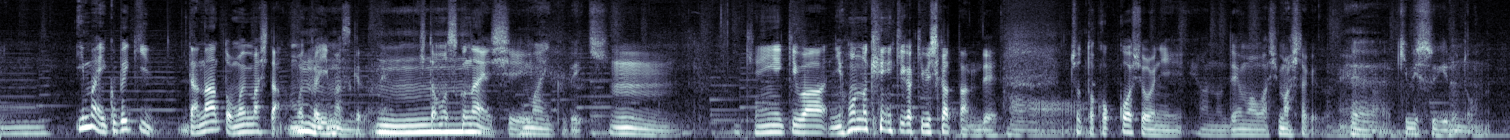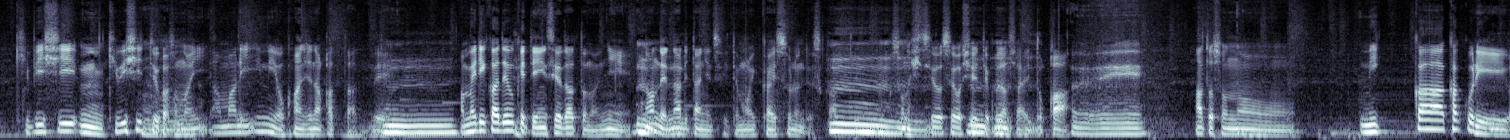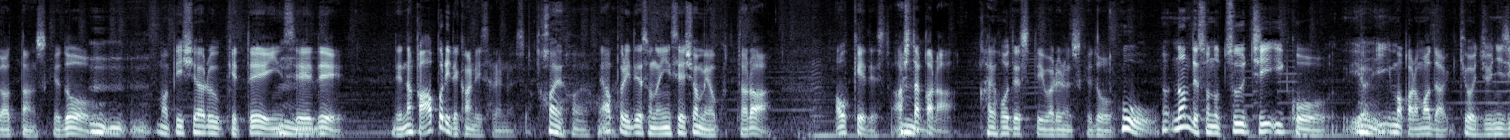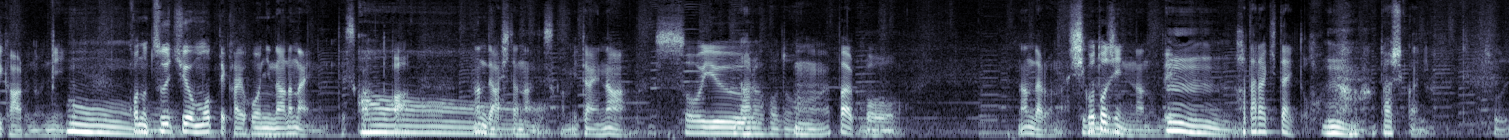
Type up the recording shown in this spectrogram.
今行くべきだなと思いました。もう一回言いますけどね、うん。人も少ないし、今行くべき。うん、検疫は日本の検疫が厳しかったんでちょっと国交省にあの電話はしましたけどね、ええ厳しすぎると、うん厳しい、うん、厳しいっていうかうん。そのあまり意味を感じなかったんで、うん。アメリカで受けて陰性だったのに、うん。なんで成田についてもう一回するんですかっていううん。その必要性を教えてくださいとか、あとその3日隔離があったんですけど、うんうんうん。まあ、PCR 受けて陰性で,、でなんかアプリで管理されるんですよ。はいはいはい。でアプリでその陰性証明を送ったらあ OK ですと。明日から開放ですって言われるんですけど、ほななんでその通知以降いや、うん。今からまだ今日12時間あるのに、うこの通知を持って開放にならないんですかとかかなんで明日なんですかみたいなそういうなるほど。うん、やっぱりこう、なんだろうな仕事人なので、うん。働きたいと、うん。確かに。ね。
